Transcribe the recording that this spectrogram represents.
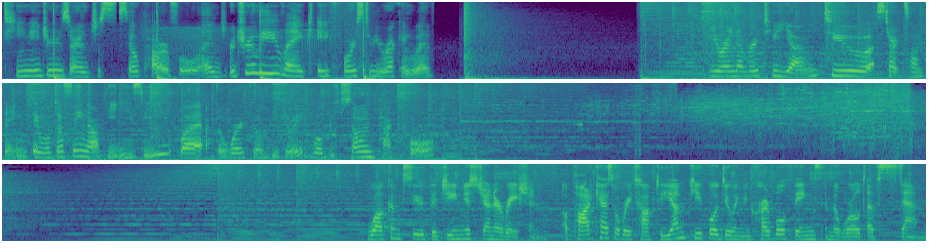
Teenagers are just so powerful, and we're truly like a force to be reckoned with. You are never too young to start something. It will definitely not be easy, but the work you'll be doing will be so impactful. Welcome to The Genius Generation, a podcast where we talk to young people doing incredible things in the world of STEM.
